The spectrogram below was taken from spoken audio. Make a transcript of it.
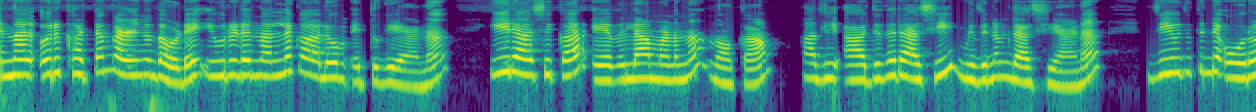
എന്നാൽ ഒരു ഘട്ടം കഴിഞ്ഞതോടെ ഇവരുടെ നല്ല കാലവും എത്തുകയാണ്. ഈ രാശിക്കാർ ഏതെല്ലാമാണെന്ന് നോക്കാം. അതിൽ ആദ്യത്തെ രാശി മിഥുനം രാശിയാണ്. ജീവിതത്തിന്റെ ഓരോ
